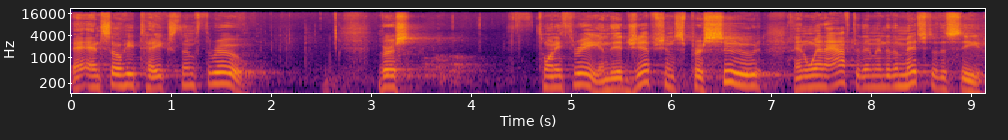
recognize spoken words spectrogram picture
And, and so He takes them through. Verse 23 And the Egyptians pursued and went after them into the midst of the sea.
